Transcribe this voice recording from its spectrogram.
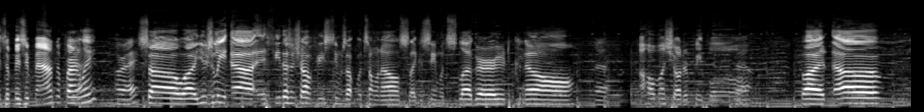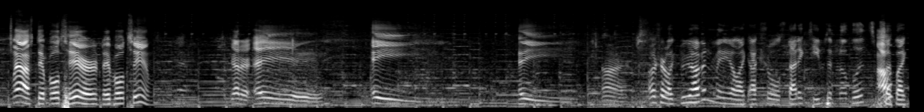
is a busy man apparently. Alright. So uh, usually, uh, if he doesn't show up, Vies teams up with someone else. Like you see him with Slugger, Knell, Yeah. a whole bunch of other people. Yeah. But um, yeah, if they're both here, they both team Yeah. together. Hey, hey, hey. All right. Oh sure, like do you have any many like actual static teams in Netherlands? Huh? Except, like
